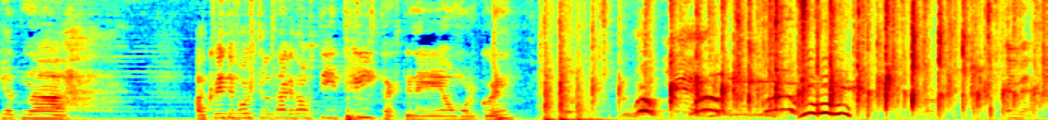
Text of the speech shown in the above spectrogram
hérna að hvetja fólk til að taka þátt í tiltæktinni á morgun. Einmitt.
